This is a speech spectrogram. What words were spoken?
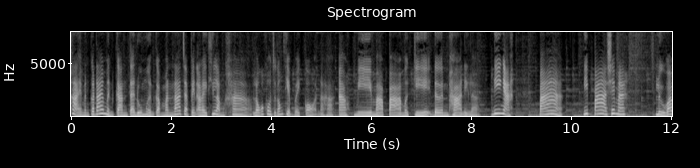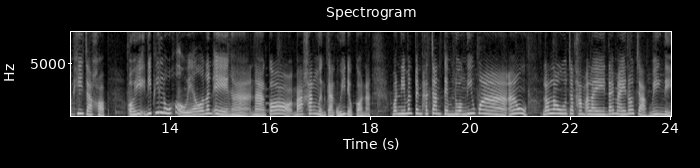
ขายมันก็ได้เหมือนกัน แต่ดูเหมือนกับมันน่าจะเป็นอะไรที่ล้ำค่า เราก็คงจะต้องเก็บไว้ก่อนนะคะ อ้าว มีหมาป่าเมื่อกี้เดินผ่านอีกแล้ว นี่ไง ป้า นี่ป้าใช่ไหม หรือว่าพี่จาขอบโอ้ยนี่พี่รู้โหเวลนั่นเองอะ นางก็บ้าคลั่งเหมือนกัน อุ้ยเดี๋ยวก่อนนะ วันนี้มันเป็นพระจันทร์เต็มดวงนี่ว่า เอ้า แล้วเราจะทำอะไรได้ไหมนอกจากวิ่งหนี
